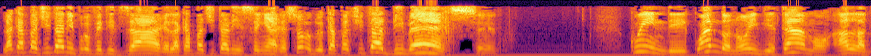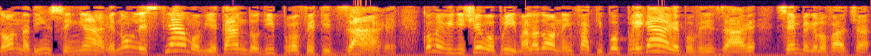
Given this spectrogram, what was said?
La capacità di profetizzare, la capacità di insegnare sono due capacità diverse. Quindi, quando noi vietiamo alla donna di insegnare, non le stiamo vietando di profetizzare. Come vi dicevo prima, la donna infatti può pregare e profetizzare sempre che lo faccia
